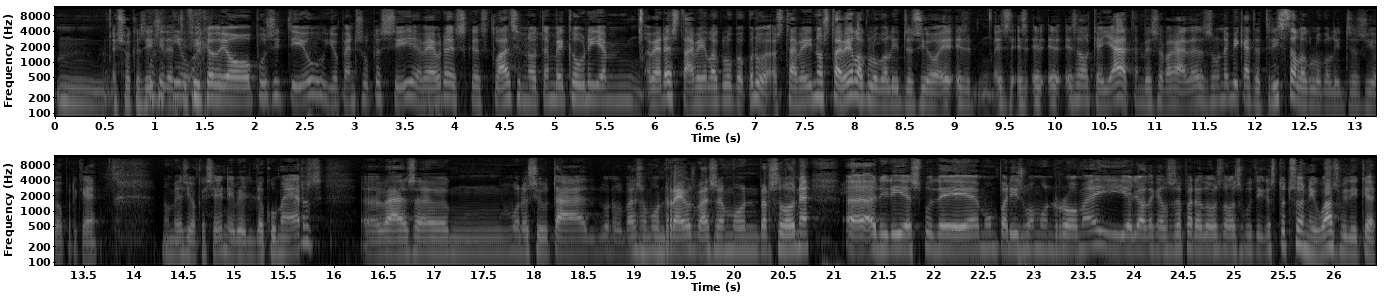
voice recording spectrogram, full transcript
mm, això que sí, positiu. identificador positiu, jo penso que sí, a veure, és que és clar, si no també que hauríem, a veure, està bé la global... bueno, està bé i no està bé la globalització, és, és, és, és, és el que hi ha, també a vegades una miqueta trista la globalització, perquè només jo que sé, a nivell de comerç, eh, vas a una ciutat, bueno, vas a un Reus, vas a un Barcelona, eh, aniries poder a un París o a un Roma i allò que els aparadors de les botigues tots són iguals, vull dir que,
